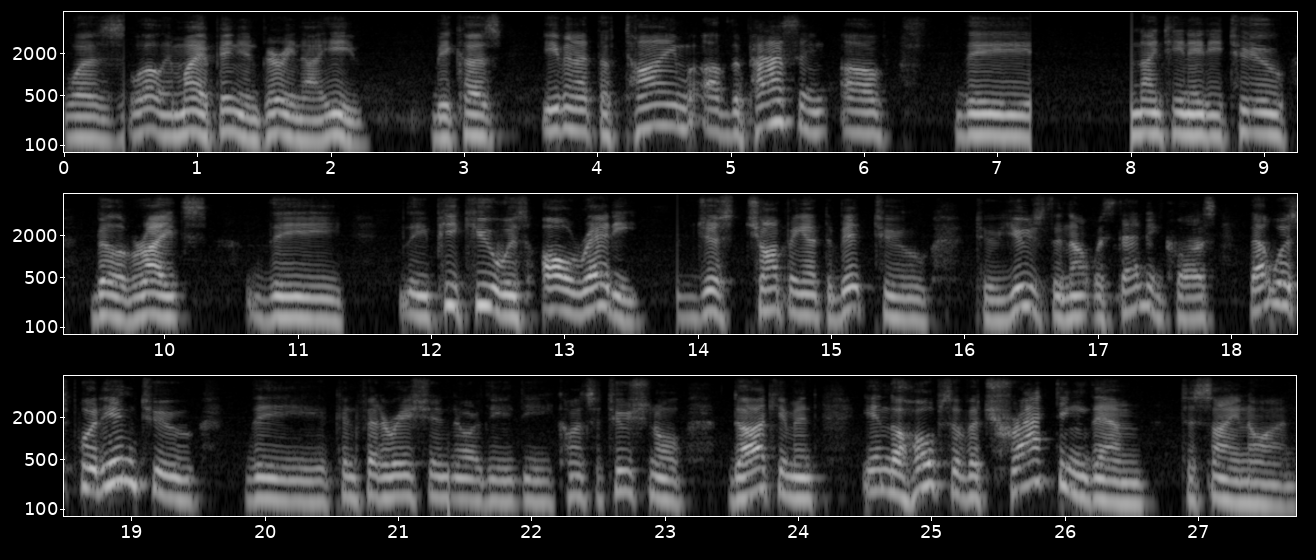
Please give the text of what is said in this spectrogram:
was, well, in my opinion, very naive because even at the time of the passing of the 1982 Bill of Rights, the the PQ was already just chomping at the bit to to use the notwithstanding clause that was put into the confederation or the the constitutional document in the hopes of attracting them to sign on.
